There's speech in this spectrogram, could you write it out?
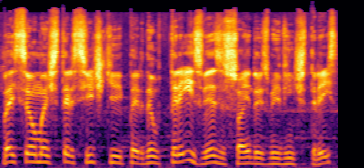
vai ser o Manchester City, que perdeu três vezes só em 2023.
